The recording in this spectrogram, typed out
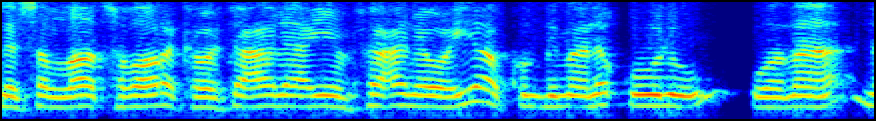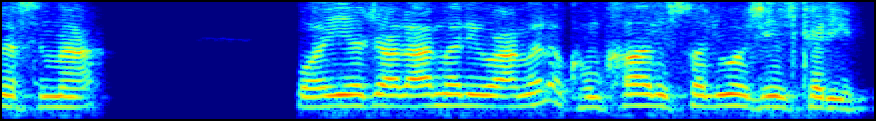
نسأل الله تبارك وتعالى أن ينفعنا وإياكم بما نقول وما نسمع وأن يجعل عملي وعملكم خالصا لوجه الكريم.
